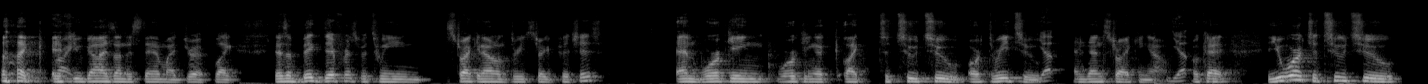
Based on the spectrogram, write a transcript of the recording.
like if Right. you guys understand my drift, like there's a big difference between striking out on three straight pitches and working working a, like to two two or three two Yep. and then striking out. Yep. Okay. You work to two two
